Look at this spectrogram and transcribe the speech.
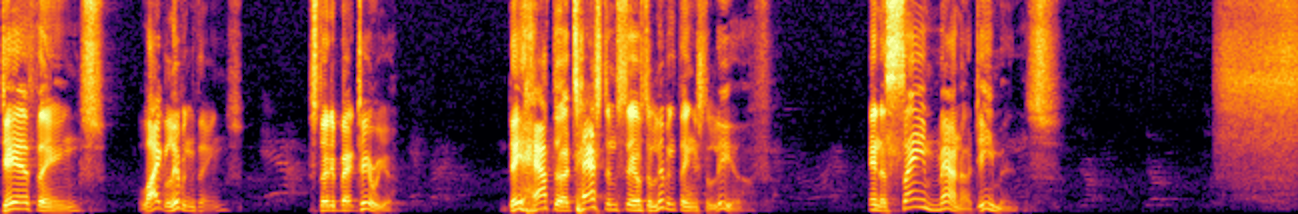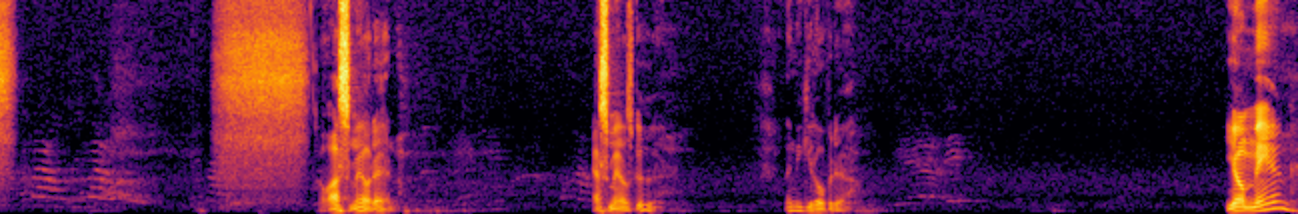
Dead things, like living things, study bacteria. They have to attach themselves to living things to live. In the same manner, demons. Oh, I smell that. That smells good. Let me get over there. Young men,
